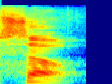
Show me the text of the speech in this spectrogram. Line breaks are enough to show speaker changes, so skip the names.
So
